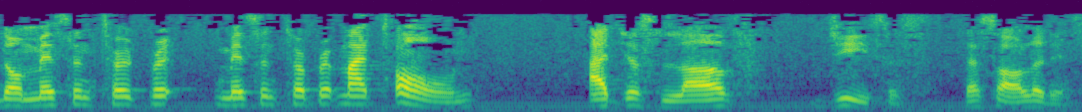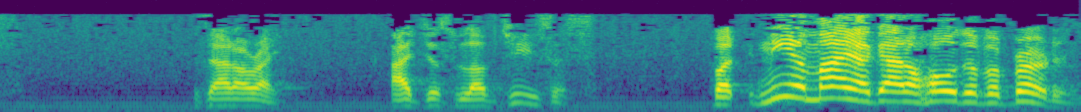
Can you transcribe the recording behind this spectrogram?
Don't misinterpret, misinterpret my tone. I just love Jesus. That's all it is. Is that all right? I just love Jesus. But Nehemiah got a hold of a burden.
